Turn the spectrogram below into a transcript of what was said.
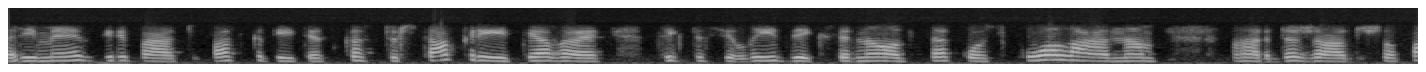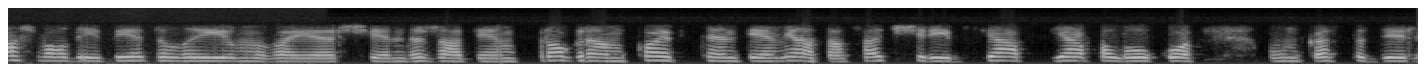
arī mēs gribētu paskatīties, kas tur sakrīt, jā, vai cik tas ir līdzīgs ar naudas seko skolēnam, ar dažādu šo pašvaldību iedalījumu vai ar šiem dažādiem programmu koeficientiem, jā, tās atšķirības jā, jāpalūko, un kas tad ir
